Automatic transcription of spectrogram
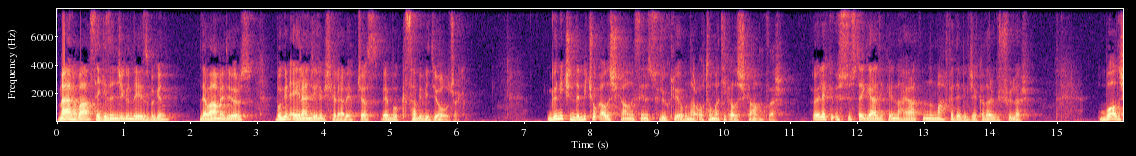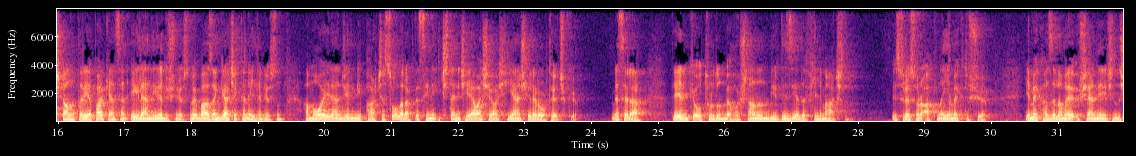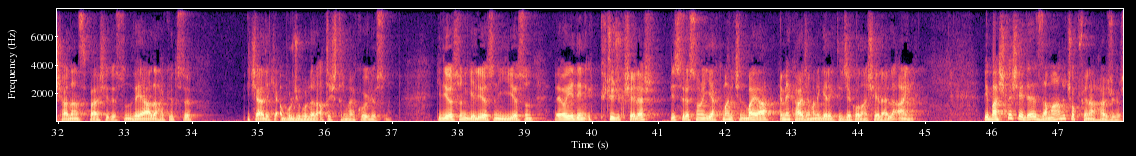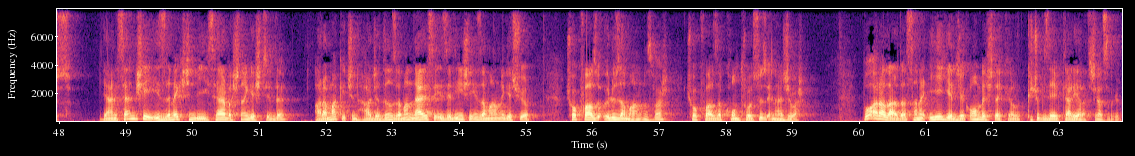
Merhaba, 8. gündeyiz bugün. Devam ediyoruz. Bugün eğlenceli bir şeyler yapacağız ve bu kısa bir video olacak. Gün içinde birçok alışkanlık seni sürüklüyor. Bunlar otomatik alışkanlıklar. Öyle ki üst üste geldiklerinde hayatını mahvedebilecek kadar güçlüler. Bu alışkanlıkları yaparken sen eğlendiğini düşünüyorsun ve bazen gerçekten eğleniyorsun. Ama o eğlencenin bir parçası olarak da seni içten içe yavaş yavaş yiyen şeyler ortaya çıkıyor. Mesela diyelim ki oturdun ve hoşlandığın bir dizi ya da filmi açtın. Bir süre sonra aklına yemek düşüyor. Yemek hazırlamaya üşendiğin için dışarıdan sipariş ediyorsun veya daha kötüsü içerideki abur cuburları atıştırmaya koyuluyorsun. Gidiyorsun, geliyorsun, yiyorsun ve o yediğin küçücük şeyler bir süre sonra yakman için bayağı emek harcamanı gerektirecek olan şeylerle aynı. Bir başka şey de zamanı çok fena harcıyoruz. Yani sen bir şeyi izlemek için bilgisayar başına geçtiğinde aramak için harcadığın zaman neredeyse izlediğin şeyin zamanını geçiyor. Çok fazla ölü zamanımız var. Çok fazla kontrolsüz enerji var. Bu aralarda sana iyi gelecek 15 dakikalık küçük zevkler yaratacağız bugün.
